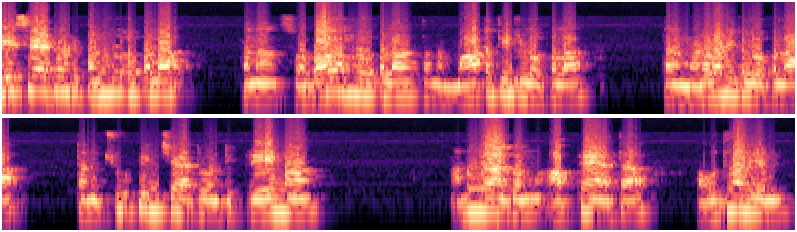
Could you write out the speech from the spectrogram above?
చేసేటువంటి పనుల లోపల తన స్వభావం లోపల తన మాట తీరు లోపల తన నడవడిక లోపల తను చూపించేటువంటి ప్రేమ అనురాగం ఆప్యాయత ఔదార్యం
